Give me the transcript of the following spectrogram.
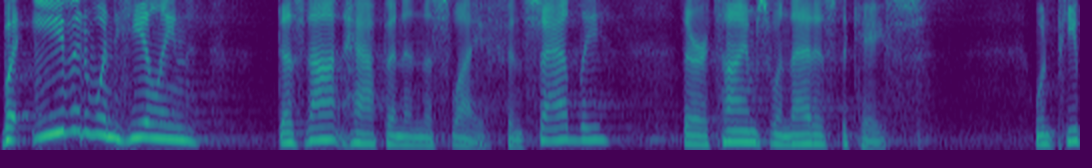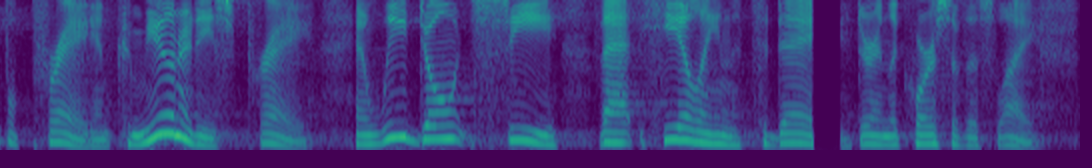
But even when healing does not happen in this life, and sadly, there are times when that is the case, when people pray and communities pray, and we don't see that healing today during the course of this life,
